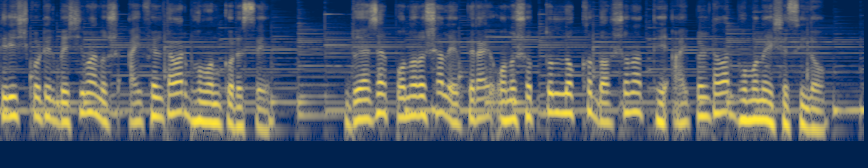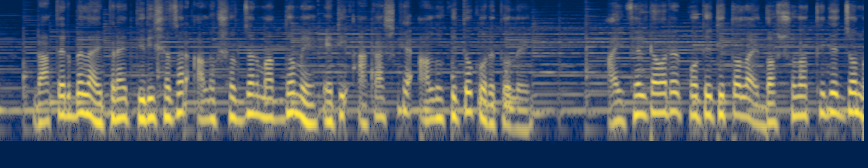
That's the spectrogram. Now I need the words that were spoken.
তিরিশ কোটির বেশি মানুষ আইফেল টাওয়ার ভ্রমণ করেছে। দু হাজার পনেরো সালে প্রায় উনসত্তর লক্ষ দর্শনার্থী আইফেল টাওয়ার ভ্রমণে এসেছিল। রাতের বেলায় প্রায় তিরিশ হাজার আলোকসজ্জার মাধ্যমে এটি আকাশকে আলোকিত করে তোলে। আইফেল টাওয়ারের প্রতিটি তলায় দর্শনার্থীদের জন্য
